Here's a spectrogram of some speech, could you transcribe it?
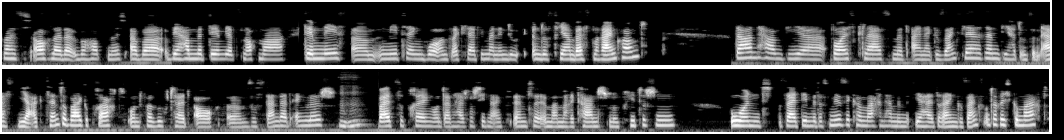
weiß ich auch leider überhaupt nicht. Aber wir haben mit dem jetzt nochmal demnächst ähm, ein Meeting, wo er uns erklärt, wie man in die Industrie am besten reinkommt. Dann haben wir Voice Class mit einer Gesangslehrerin, die hat uns im ersten Jahr Akzente beigebracht und versucht halt auch ähm, so Standard-Englisch mhm. beizubringen und dann halt verschiedene Akzente im amerikanischen und britischen. Und seitdem wir das Musical machen, haben wir mit ihr halt rein Gesangsunterricht gemacht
